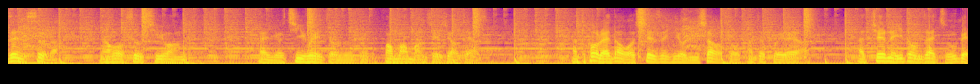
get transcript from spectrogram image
认识了，然后是希望哎有机会就是帮帮忙学校这样子。那后来到我卸任以后，李校的时候，他就回来了。他捐了一栋在竹北，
